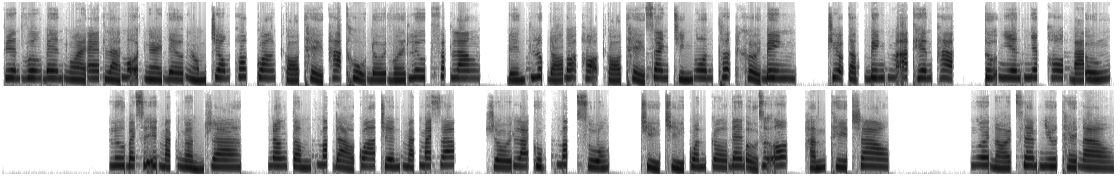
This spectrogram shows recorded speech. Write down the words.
viên vương bên ngoài e là mỗi ngày đều ngóng trông hoác quang có thể hạ thủ đối với Lưu Pháp Lăng, đến lúc đó bọn họ có thể danh chính ngôn thuận khởi binh, triệu tập binh mã thiên hạ, tự nhiên nhất hô bá ứng. Lưu Bạch Sĩ mặt ngẩn ra, nâng tầm mắt đảo qua trên mặt mạch giáp, rồi lại cụp mắt xuống, chỉ chỉ quân cờ đen ở giữa, hắn thì sao? Ngươi nói xem như thế nào?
